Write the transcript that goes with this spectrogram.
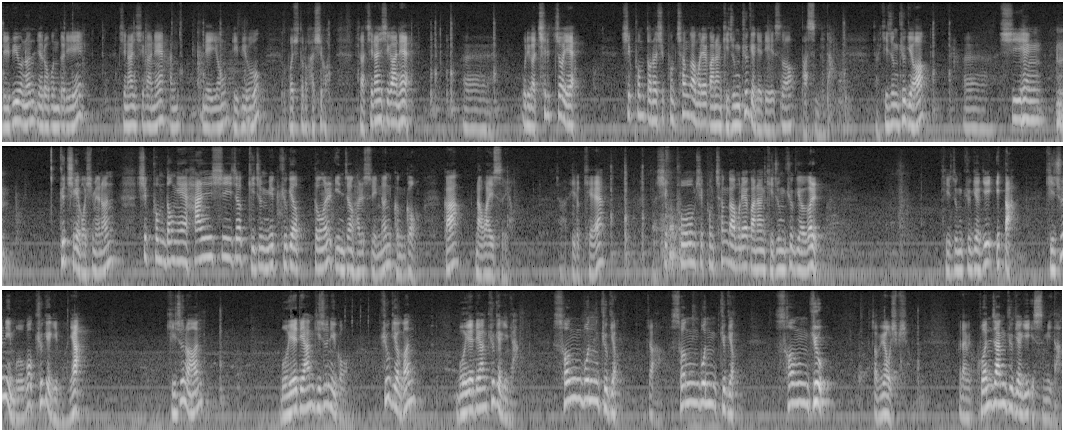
리뷰는 여러분들이 지난 시간에 한 내용 리뷰 보시도록 하시고 자 지난 시간에 우리가 7조에 식품 또는 식품 첨가물에 관한 기준 규격에 대해서 봤습니다. 자, 기준 규격 시행 규칙에 보시면은 식품 등의 한시적 기준 및 규격 등을 인정할 수 있는 근거 가 나와 있어요. 자, 이렇게 식품, 식품 첨가물에 관한 기준 규격을 기준 규격이 있다. 기준이 뭐고 규격이 뭐냐? 기준은 뭐에 대한 기준이고 규격은 뭐에 대한 규격이냐? 성분 규격. 자, 성분 규격. 성규. 좀 외우십시오. 그 다음에 권장 규격이 있습니다.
